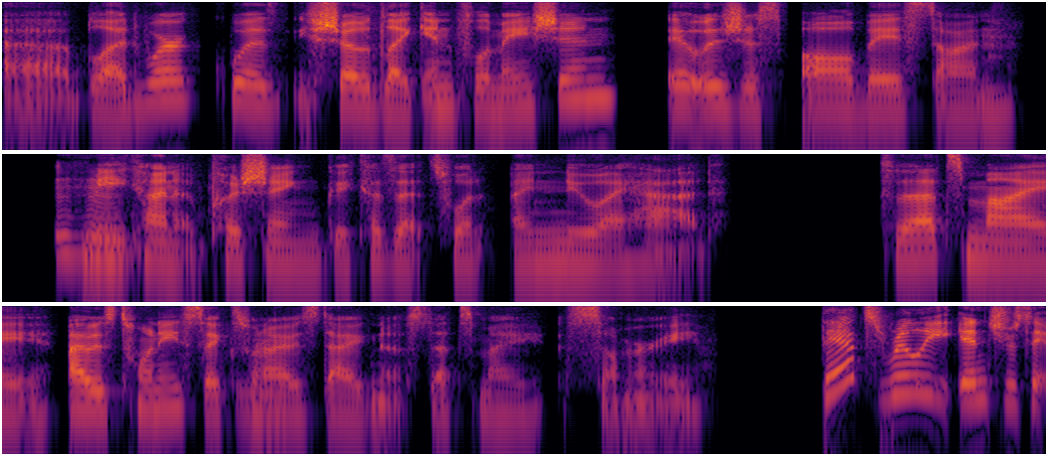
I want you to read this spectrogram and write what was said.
uh, blood work was showed like inflammation. It was just all based on me Mhm. kind of pushing because that's what I knew I had. So that's my I was 26 when I was diagnosed. That's my summary. That's really interesting.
